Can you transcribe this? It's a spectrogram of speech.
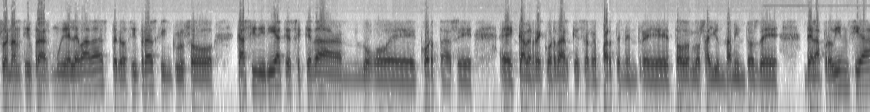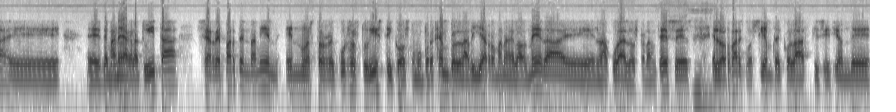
suenan cifras muy elevadas, pero cifras que incluso casi diría que se quedan luego eh, cortas. Eh, eh, cabe recordar que se reparten entre todos los ayuntamientos de, de la provincia de manera gratuita se reparten también en nuestros recursos turísticos, como por ejemplo en la Villa Romana de la Olmeda, en la Cueva de los Franceses, en los barcos, siempre con la adquisición de,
